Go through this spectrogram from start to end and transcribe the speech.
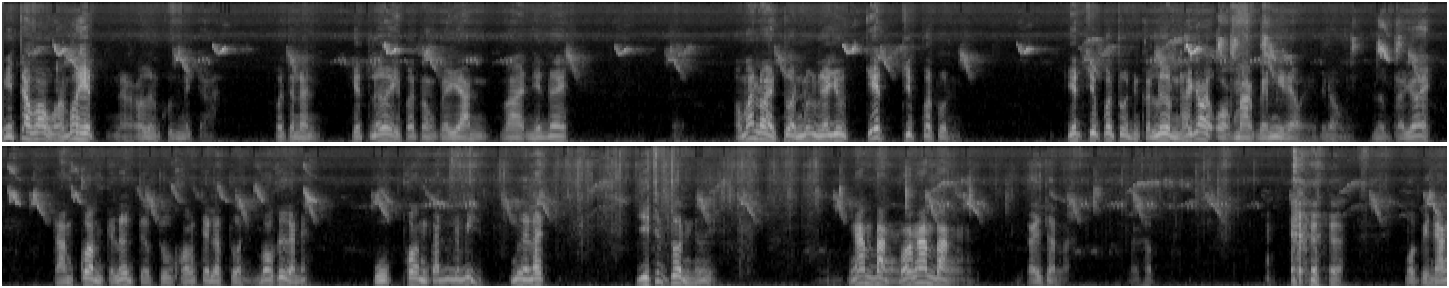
มีแต่ว่าหันบ่เฮ็ดนะเขาเอิ้นขุนกระจาเพราะฉะนั้นเฮ็ดเลยบ่ต้องไปย่านว่าเน็ดเลยเอามาร้อยต้นมันเหลืออยู่เจ็ดสิบกว่าต้นเจ็ดสิบกว่าต้นก็เริ่มทยอยออกมากแบบนี้แล้วพี่น้องเริ่มทยอย ตามความเจริญเติบโตของแต่ละต้นบ่คือกันนะปลูกพร้อมกันมีเมื่อละยี่สิบต้นนี่งามบังบ่งามบังไปสั่นล่ะนะครับบ่เป็นหนัง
